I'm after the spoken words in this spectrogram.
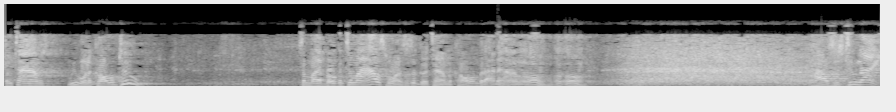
Sometimes we want to call them too. Somebody broke into my house once. It's a good time to call them, but I don't. Uh, uh, uh. The house is too nice.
